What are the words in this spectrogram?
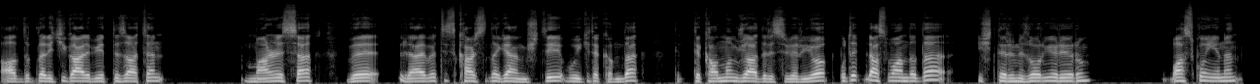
Aldıkları 2 galibiyette zaten Manresa ve Real Betis karşısında gelmişti. Bu iki takım da ligde kalma mücadelesi veriyor. Bu deplasmanda da işlerini zor görüyorum. Baskonya'nın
